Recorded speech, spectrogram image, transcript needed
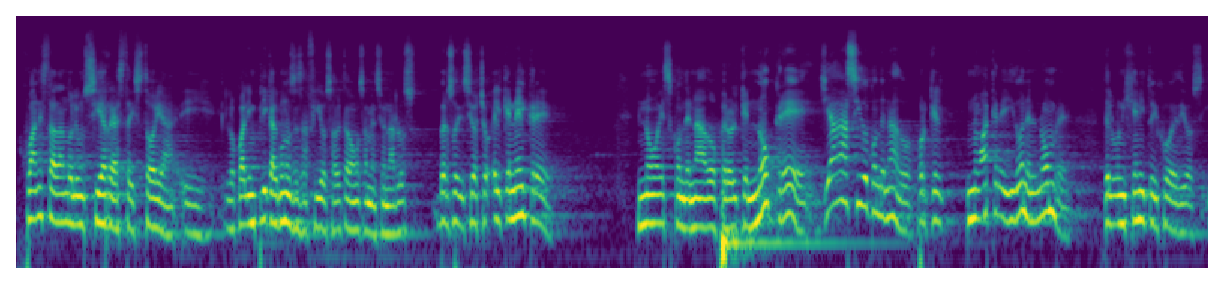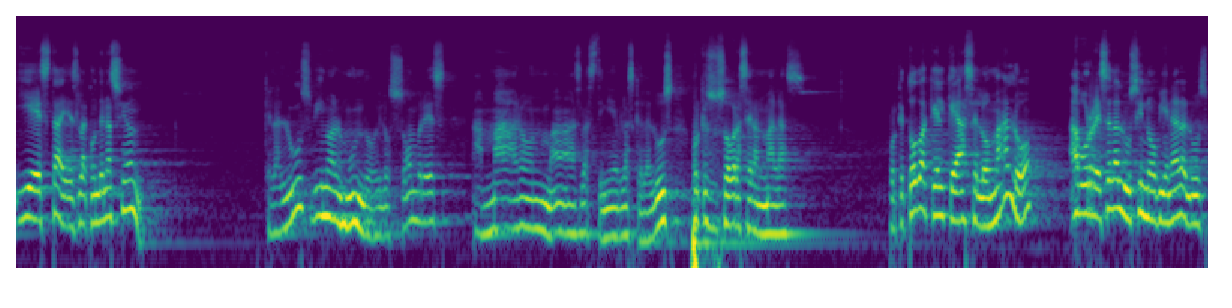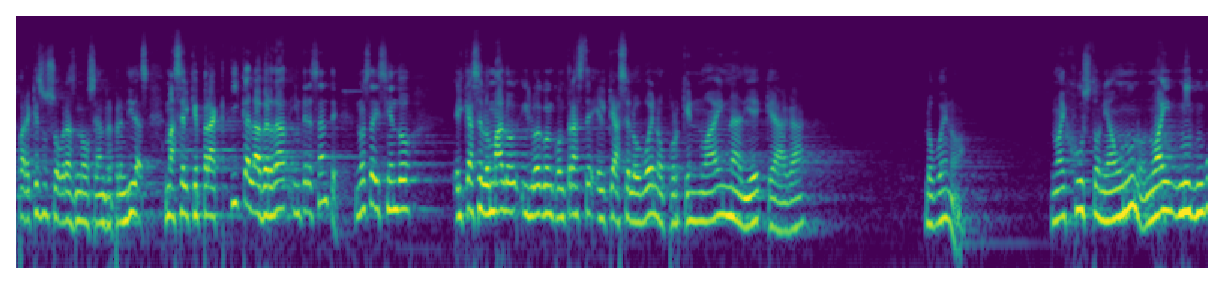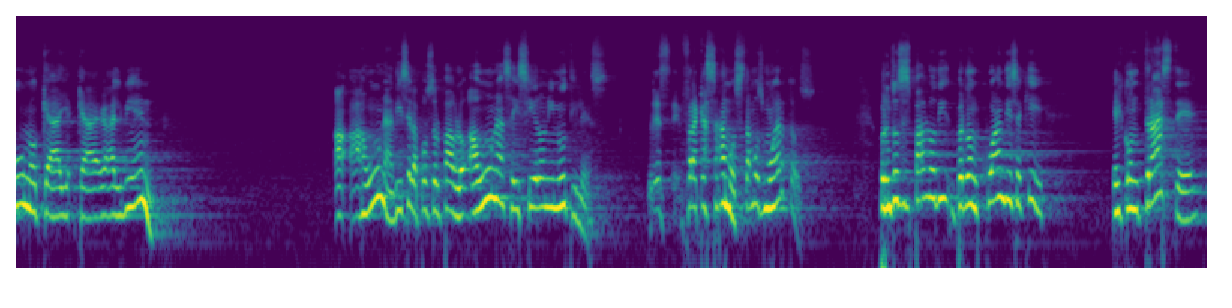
Juan está dándole un cierre a esta historia, y, lo cual implica algunos desafíos, ahorita vamos a mencionarlos. Verso 18, el que en él cree no es condenado, pero el que no cree ya ha sido condenado porque él no ha creído en el nombre del unigénito Hijo de Dios. Y esta es la condenación que la luz vino al mundo y los hombres amaron más las tinieblas que la luz porque sus obras eran malas. Porque todo aquel que hace lo malo aborrece la luz y no viene a la luz para que sus obras no sean reprendidas. Mas el que practica la verdad, interesante, no está diciendo el que hace lo malo y luego en contraste el que hace lo bueno, porque no hay nadie que haga lo bueno. No hay justo ni aún uno, no hay ninguno que, haga el bien. A, una, dice el apóstol Pablo, a una se hicieron inútiles. fracasamos, estamos muertos. Pero entonces Pablo, perdón, Juan dice aquí, el contraste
